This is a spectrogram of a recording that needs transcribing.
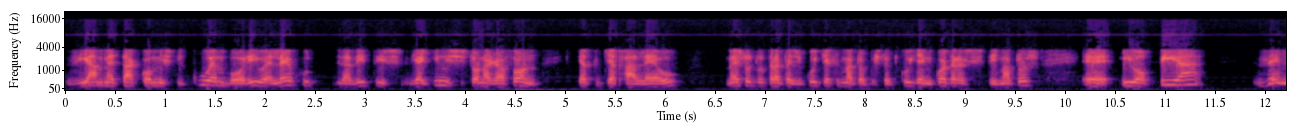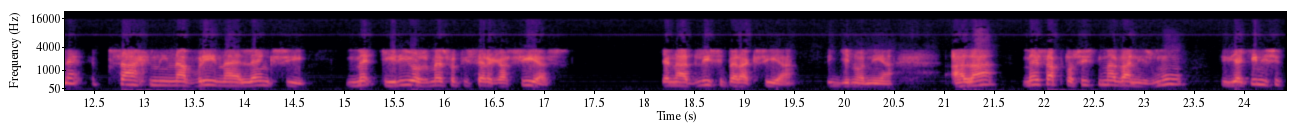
διαμετακομιστικού εμπορίου ελέγχου, δηλαδή της διακίνησης των αγαθών και του κεφαλαίου μέσω του τραπεζικού και χρηματοπιστωτικού γενικότερα συστήματος ε, η οποία δεν ψάχνει να βρει, να ελέγξει με, κυρίως μέσω της εργασίας και να αντλήσει υπεραξία στην κοινωνία αλλά μέσα από το σύστημα δανεισμού, τη διακίνηση,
